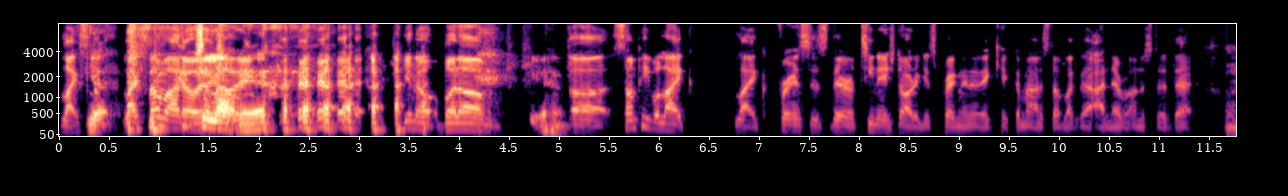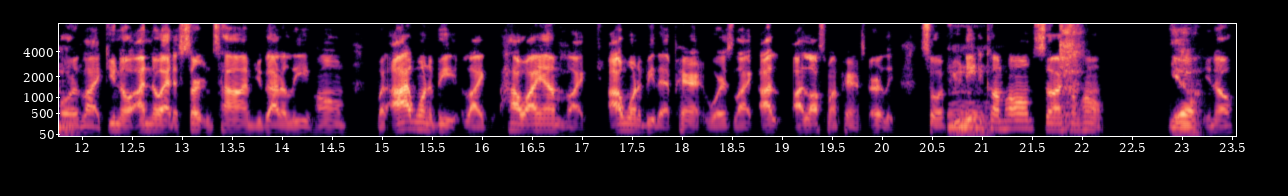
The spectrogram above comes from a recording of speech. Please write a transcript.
Like yeah. like somebody. Chill out, man. you know, but um, yeah. uh some people like like for instance their teenage daughter gets pregnant and they kick them out and stuff like that i never understood that mm. or like you know i know at a certain time you got to leave home but i want to be like how i am like i want to be that parent where it's like i i lost my parents early so if you mm. need to mm. come home son come home yeah you know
